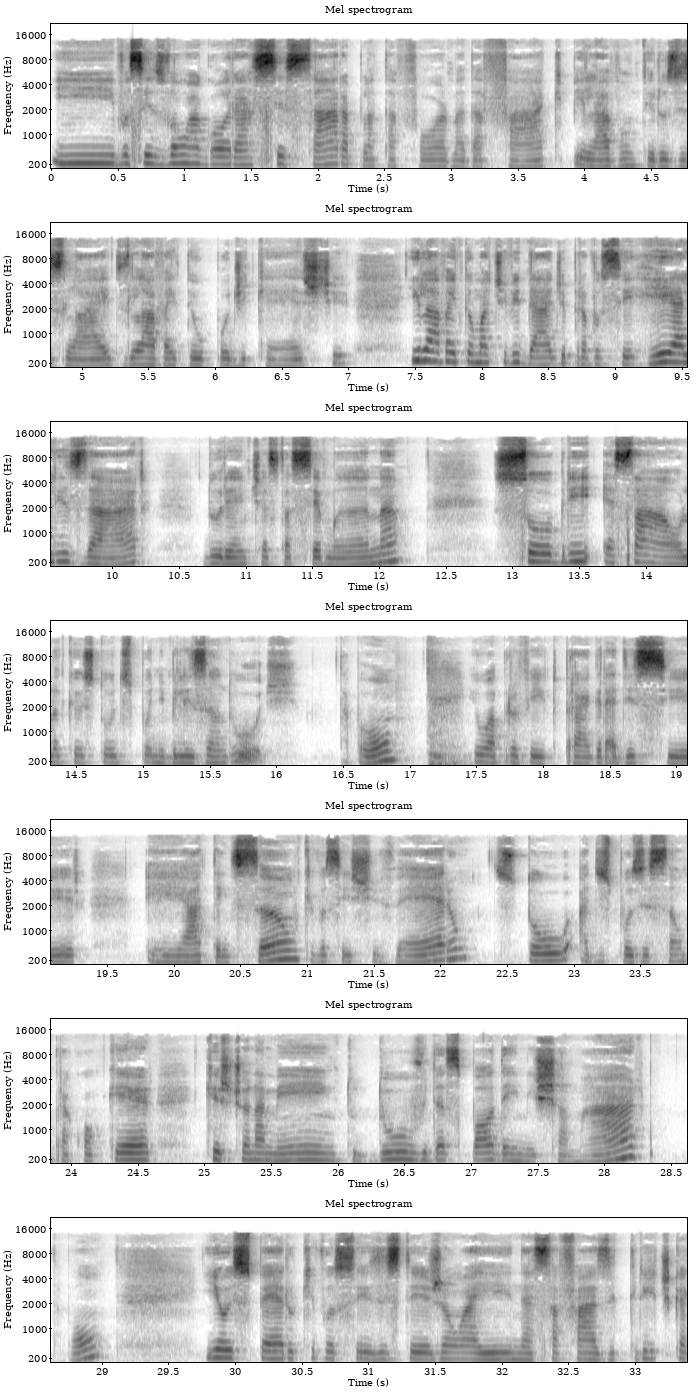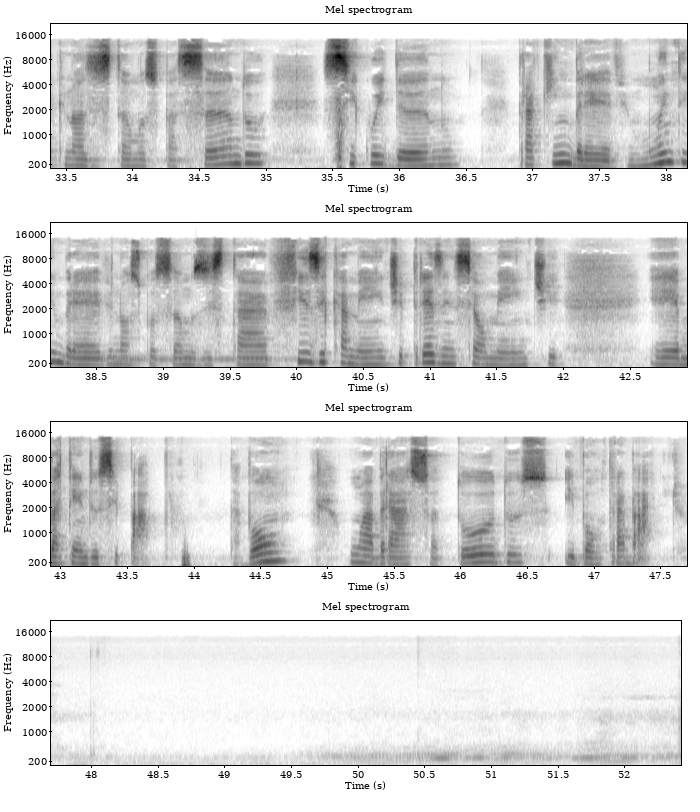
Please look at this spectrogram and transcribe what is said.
E vocês vão agora acessar a plataforma da FACP, lá vão ter os slides, lá vai ter o podcast e lá vai ter uma atividade para você realizar durante esta semana sobre essa aula que eu estou disponibilizando hoje, tá bom? Eu aproveito para agradecer a atenção que vocês tiveram. Estou à disposição para qualquer questionamento, dúvidas, podem me chamar, tá bom? E eu espero que vocês estejam aí nessa fase crítica que nós estamos passando, se cuidando, para que em breve, muito em breve, nós possamos estar fisicamente, presencialmente, é, batendo esse papo, tá bom? Um abraço a todos e bom trabalho.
